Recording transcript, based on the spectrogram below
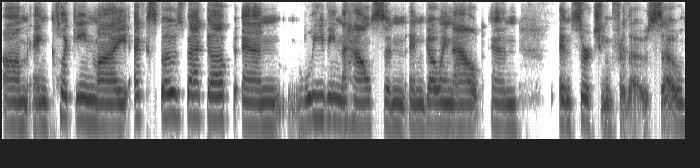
um, and clicking my expos back up and leaving the house and, and going out and and searching for those. So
